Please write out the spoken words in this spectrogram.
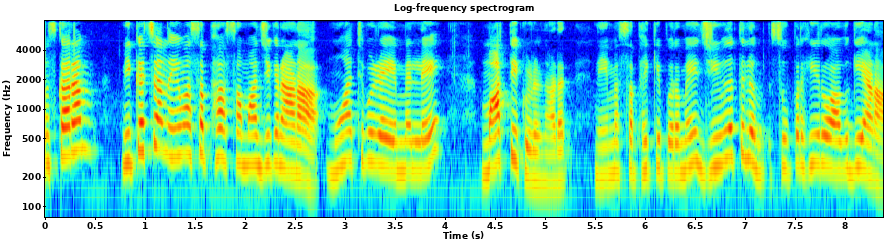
നമസ്കാരം. മികച്ച നിയമസഭാ സാമാജികനാണ് Muvattupuzha M L A Mathew നിയമസഭയ്ക്ക് പുറമെ ജീവിതത്തിലും സൂപ്പർ ഹീറോ ആവുകയാണ്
